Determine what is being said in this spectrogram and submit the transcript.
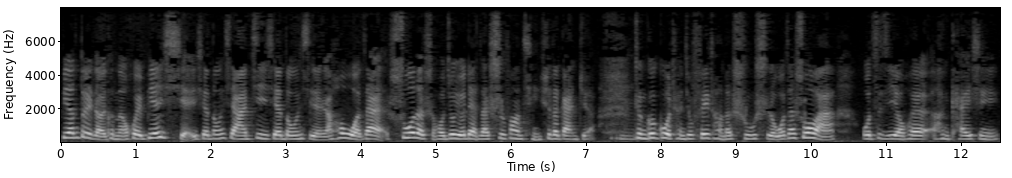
边对着，可能会边写一些东西啊，记一些东西。然后我在说的时候，就有点在释放情绪的感觉，整个过程就非常的舒适。我在说完，我自己也会很开心，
